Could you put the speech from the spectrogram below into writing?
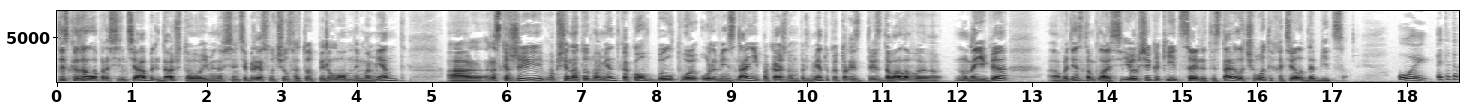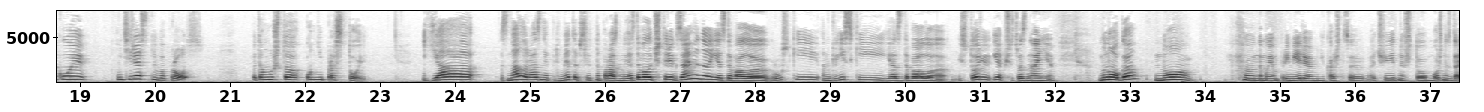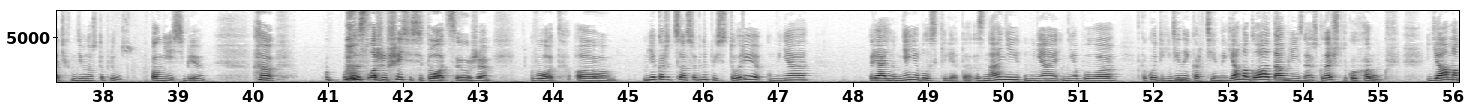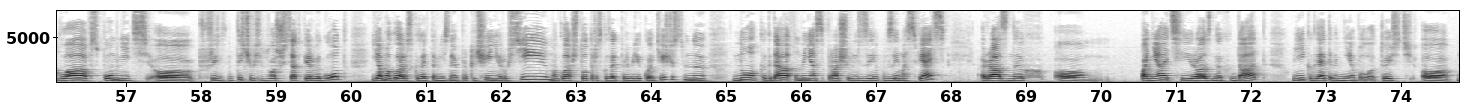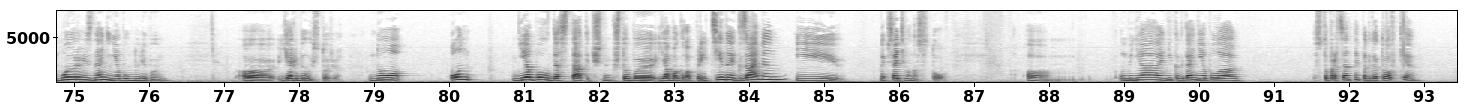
Ты сказала про сентябрь, да, что именно в сентябре случился тот переломный момент. А расскажи вообще на тот момент, каков был твой уровень знаний по каждому предмету, который ты сдавала в, ну, на ЕГЭ а, в одиннадцатом классе, и вообще какие цели ты ставила, чего ты хотела добиться? Ой, это такой интересный вопрос, потому что он непростой. Я знала разные предметы абсолютно по-разному. Я сдавала четыре экзамена, я сдавала русский, английский, я сдавала историю и обществознание. Много, но на моем примере, мне кажется, очевидно, что можно сдать их на 90 плюс. Вполне себе сложившаяся ситуация уже. Вот. А, мне кажется, особенно по истории, у меня реально, у меня не было скелета знаний, у меня не было какой-то единой картины. Я могла там, я не знаю, сказать, что такое Харуквь. Я могла вспомнить э, 1861 год, я могла рассказать там, не знаю, про крещение Руси, могла что-то рассказать про Великую Отечественную, но когда у меня спрашивали вза взаимосвязь разных э, понятий, разных дат, у меня никогда этого не было. То есть э, мой уровень знаний не был нулевым. Э, я любила историю, но он не был достаточным, чтобы я могла прийти на экзамен и написать его на 100. У меня никогда не было стопроцентной подготовки.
